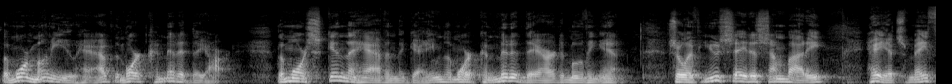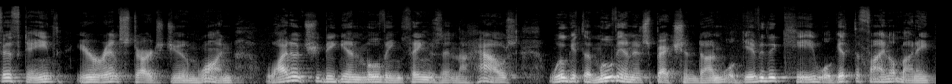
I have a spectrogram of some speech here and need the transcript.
the more money you have, the more committed they are. The more skin they have in the game, the more committed they are to moving in. So if you say to somebody, hey, it's May 15th, your rent starts June 1, why don't you begin moving things in the house? We'll get the move in inspection done, we'll give you the key, we'll get the final money,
